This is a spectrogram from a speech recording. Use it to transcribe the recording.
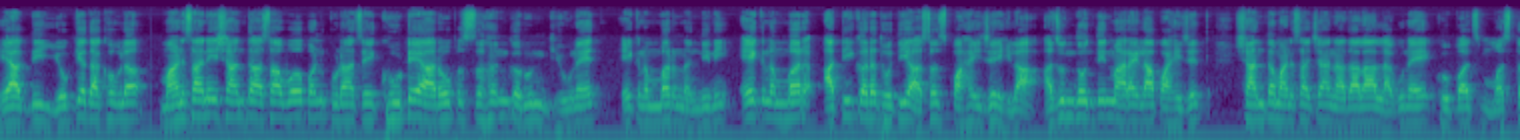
हे अगदी योग्य दाखवलं. माणसाने शांत असावं पण कुणाचे खोटे आरोप सहन करून घेऊ नयेत. एक नंबर नंदिनी एक नंबर अति करत होती असंच पाहिजे हिला. अजून दोन तीन मारायला पाहिजेत. शांत माणसाच्या नादाला लागू नये. खूपच मस्त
